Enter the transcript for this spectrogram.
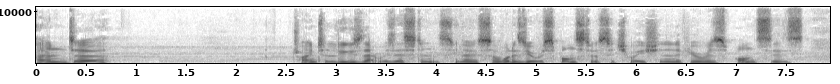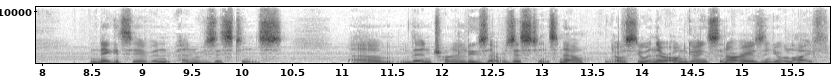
And, uh, trying to lose that resistance, you know. So, what is your response to a situation? And if your response is negative and, and resistance, um, then trying to lose that resistance. Now, obviously, when there are ongoing scenarios in your life,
